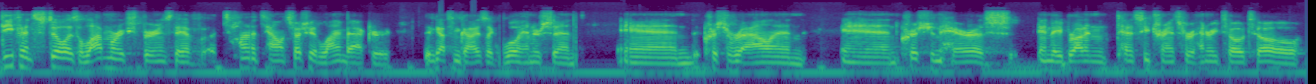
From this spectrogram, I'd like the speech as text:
defense still has a lot more experience. They have a ton of talent, especially at linebacker. They've got some guys like Will Anderson and Christopher Allen and Christian Harris, and they brought in Tennessee transfer Henry To'oTo'o.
